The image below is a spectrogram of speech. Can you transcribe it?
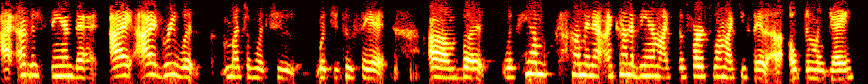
I understand that I I agree with much of what you what you two said. Um, but with him coming out and kind of being like the first one, like you said, uh, openly gay,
